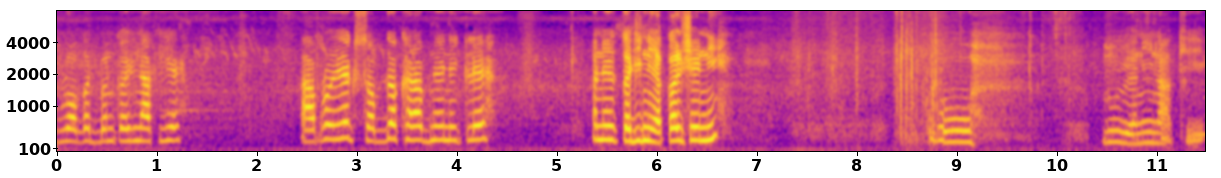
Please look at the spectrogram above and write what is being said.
બ્લોગ જ બંધ કરી નાખીએ. આપણો એક શબ્દ ખરાબ નહીં નીકળે અને કદી નીકળશે નહીં. તો એની નાખીએ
